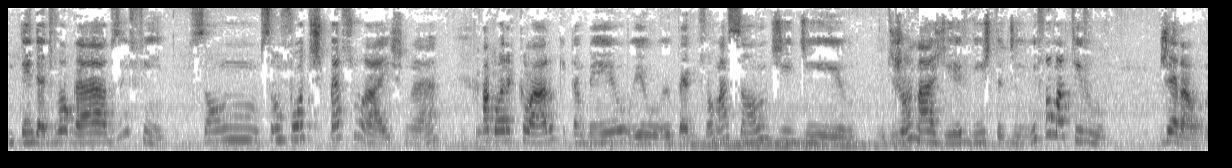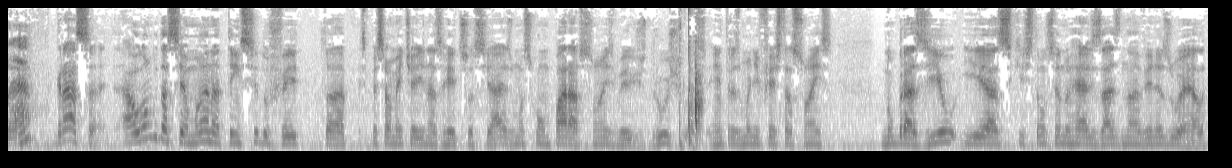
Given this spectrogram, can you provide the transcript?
entende? Advogados, enfim, são, são fontes pessoais, né? Entendi. Agora, claro que também eu, eu, eu pego informação de, de, de jornais, de revista, de informativo geral, né? Graça, ao longo da semana tem sido feita, especialmente aí nas redes sociais, umas comparações meio esdrúxulas entre as manifestações no Brasil e as que estão sendo realizadas na Venezuela.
